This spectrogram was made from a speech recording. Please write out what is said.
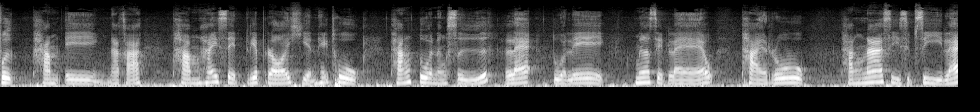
ฝึกทำเองนะคะทำให้เสร็จเรียบร้อยเขียนให้ถูก ทั้งตัวหนังสือและตัวเลข เมื่อเสร็จแล้ว ถ่ายรูป ทั้งหน้า 44 และ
